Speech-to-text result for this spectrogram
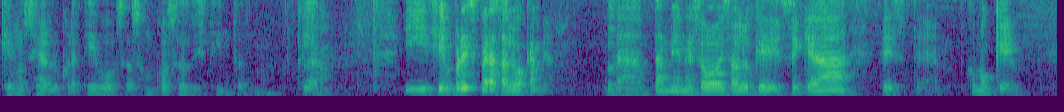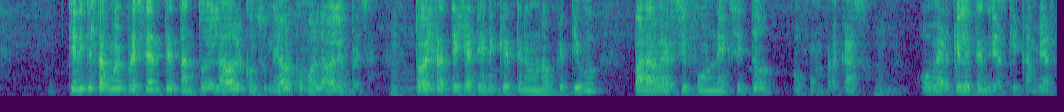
que no sea lucrativo, o sea, son cosas distintas, ¿no? Claro. Y siempre esperas algo a cambio. O sea, también eso es algo que se queda, este, como que tiene que estar muy presente tanto del lado del consumidor como del lado de la empresa. Toda estrategia tiene que tener un objetivo para ver si fue un éxito o fue un fracaso, o ver qué le tendrías que cambiar.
